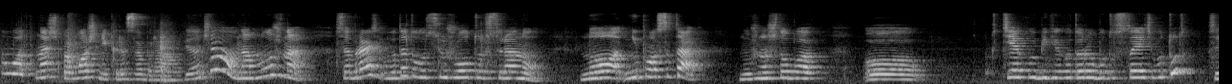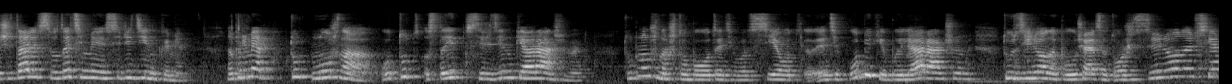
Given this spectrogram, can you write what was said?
Ну вот, наш помощник разобрал. Для начала нам нужно собрать вот эту вот всю желтую сторону. Но не просто так. Нужно, чтобы э, те кубики, которые будут стоять вот тут, сочетались с вот этими серединками. Например, тут нужно, вот тут стоит в серединке оранжевый. Тут нужно, чтобы вот эти вот все вот эти кубики были оранжевыми. Тут зеленый получается тоже зеленые все.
